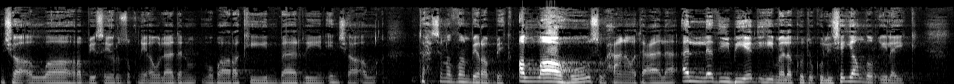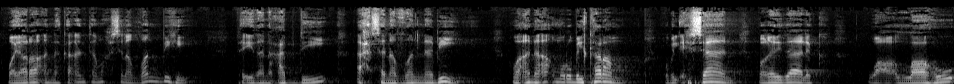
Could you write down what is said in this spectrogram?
إن شاء الله ربي سيرزقني أولادا مباركين بارين. إن شاء الله تحسن الظن بربك. الله سبحانه وتعالى الذي بيده ملكوت كل شيء ينظر إليك. ويرى أنك أنت محسن الظن به. فإذا عبدي أحسن الظن بي. وأنا أمر بالكرم وبالإحسان وغير ذلك. والله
